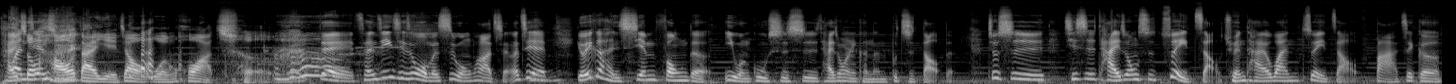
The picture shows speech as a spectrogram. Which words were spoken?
台中好歹也叫文化城。对，曾经其实我们是文化城，而且有一个很先锋的译文故事是台中人可能不知道的，就是其实台中是最早全台湾最早把这个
